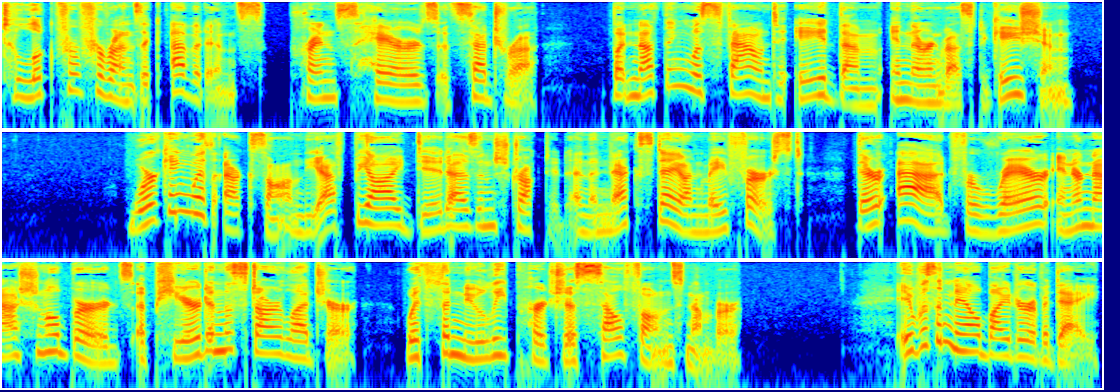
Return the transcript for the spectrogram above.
to look for forensic evidence, prints, hairs, etc., but nothing was found to aid them in their investigation. Working with Exxon, the FBI did as instructed, and the next day on May 1st, their ad for rare international birds appeared in the Star Ledger with the newly purchased cell phone's number. It was a nail biter of a day,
